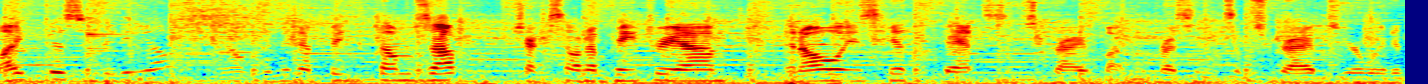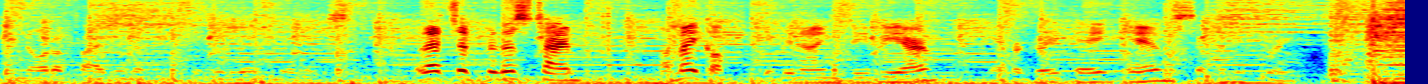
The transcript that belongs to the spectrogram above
like this video, you know, give me that big thumbs up. Check us out on Patreon, and always hit that subscribe button. Pressing subscribe is your way to be notified when a future video is released. Well, that's it for this time. I'm Michael, KB9VBR. Have a great day and 73.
